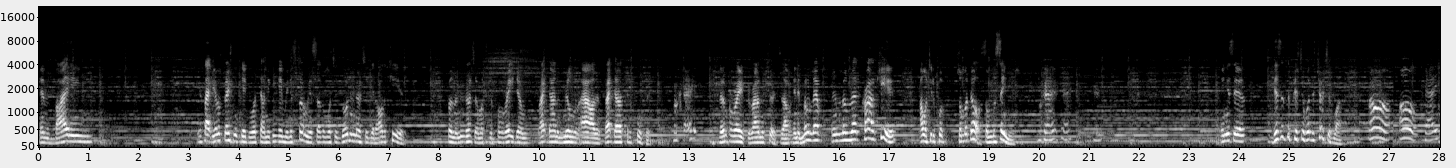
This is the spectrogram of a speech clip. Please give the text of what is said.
inviting it's like illustration he gave me one time. He gave me this story. He said, I want you to go to the nursery, get all the kids from the nursery. I want you to parade them right down the middle of the aisle, right down to the pulpit. Okay. Let them parade around the church. So in the middle of that, in the middle of that crowd of kids, I want you to put some adults, some of the seniors. Okay. okay. And he says, this is the picture of what the church is like. Oh, oh, okay.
